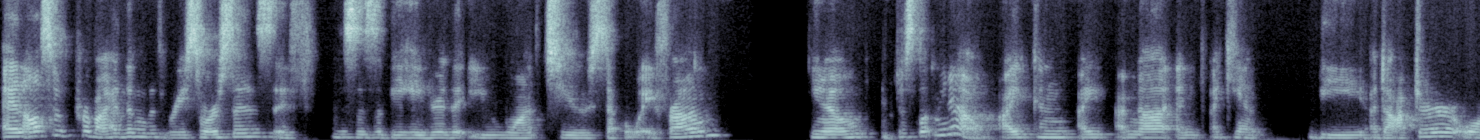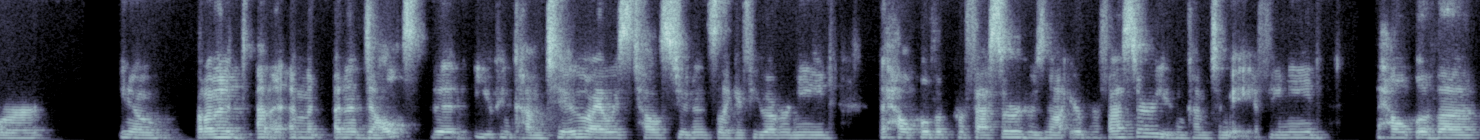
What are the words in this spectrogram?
and also provide them with resources if this is a behavior that you want to step away from. You know just let me know. I can i i'm not and i can't be a doctor or you know but i'm, a, I'm a, an adult that you can come to. I always tell students like if you ever need the help of a professor who's not your professor, you can come to me. If you need the help of a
